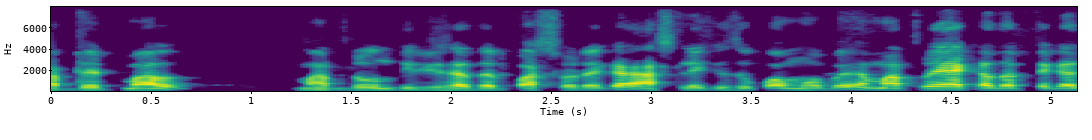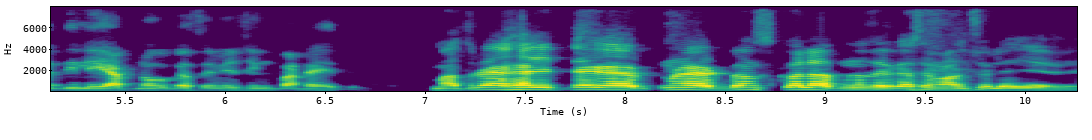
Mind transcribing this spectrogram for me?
আপডেট মাল, মাত্র উনত্রিশ হাজার পাঁচশো টাকা। আসলে কিছু কম হবে, মাত্র এক হাজার টাকা দিলেই আপনার কাছে মেশিন পাঠিয়ে দেবো। মাত্র এক হাজার টাকা, আপনার অ্যাডভান্স করলে আপনাদের কাছে মাল চলে যাবে।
